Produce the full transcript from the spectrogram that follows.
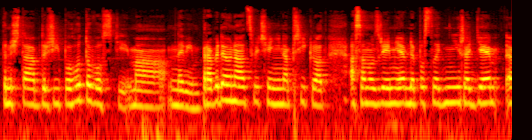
ten štáb drží pohotovosti, má, nevím, pravidelná cvičení například a samozřejmě v neposlední řadě, eh,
